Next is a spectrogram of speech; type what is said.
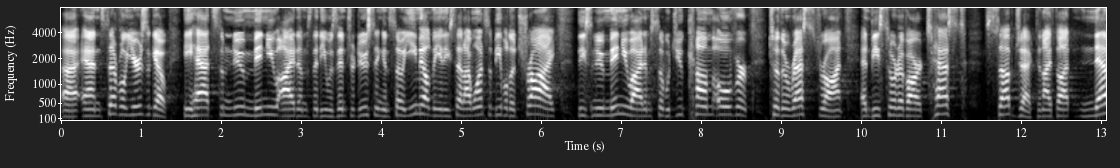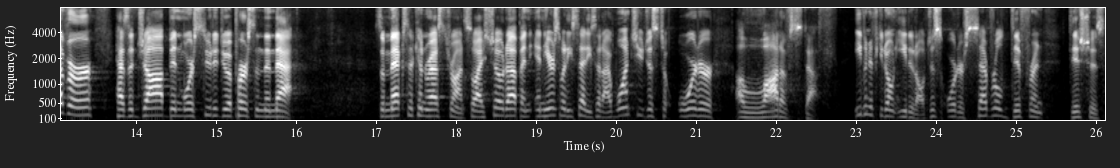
Uh, and several years ago, he had some new menu items that he was introducing. And so he emailed me and he said, I want some people to try these new menu items. So would you come over to the restaurant and be sort of our test subject? And I thought, never has a job been more suited to a person than that? It's a Mexican restaurant. So I showed up, and, and here's what he said He said, I want you just to order a lot of stuff, even if you don't eat it all. Just order several different dishes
